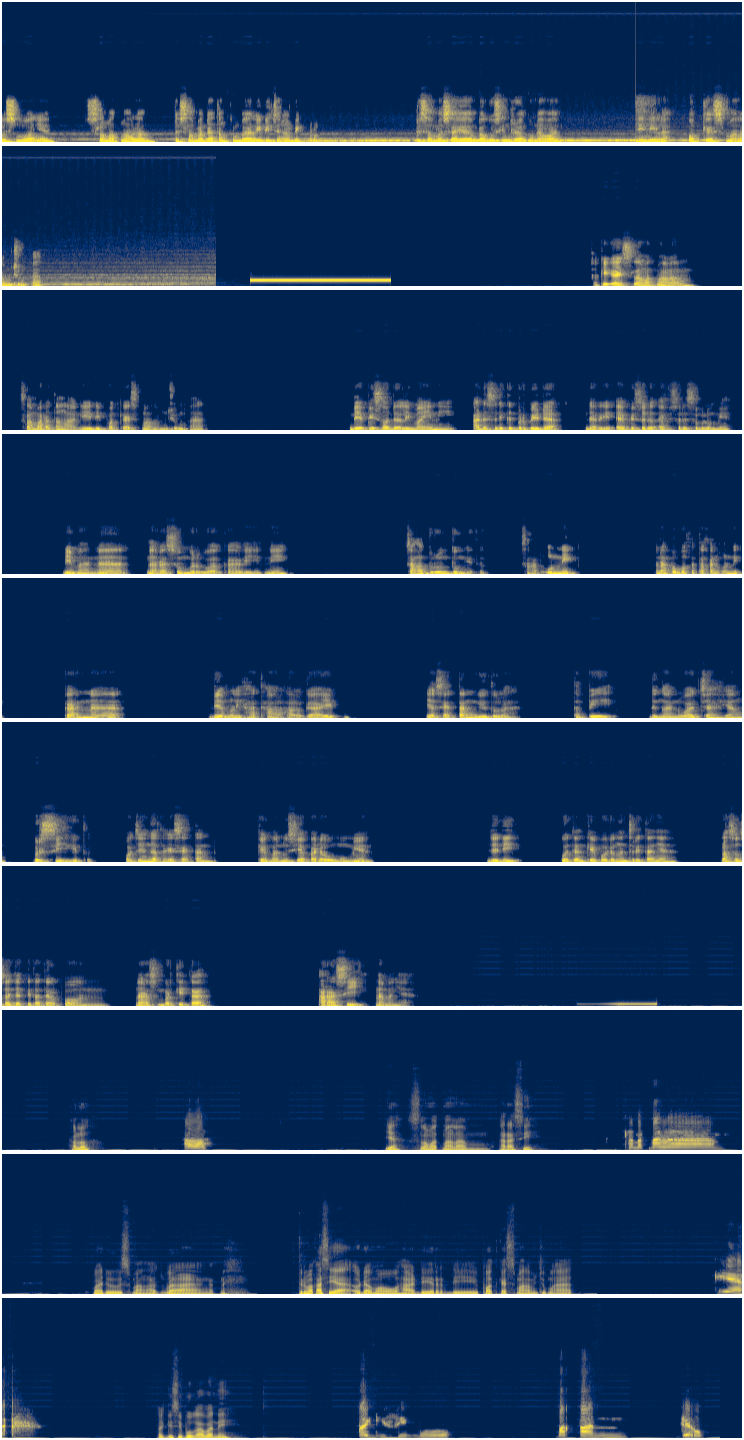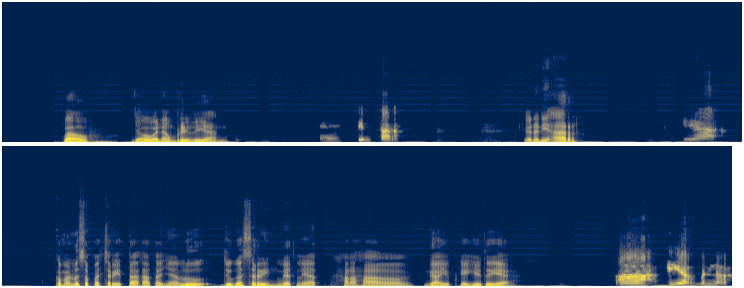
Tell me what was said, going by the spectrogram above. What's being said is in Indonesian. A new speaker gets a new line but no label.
Halo semuanya, selamat malam dan selamat datang kembali di channel Big Bro. Bersama saya Bagus Indra Gunawan, inilah podcast malam Jumat. Oke guys, selamat malam. Selamat datang lagi di podcast malam Jumat. Di episode 5 ini ada sedikit berbeda dari episode-episode sebelumnya. Di mana narasumber gua kali ini sangat beruntung gitu. Sangat unik. Kenapa gua katakan unik? Karena dia melihat hal-hal gaib, ya setan gitulah. Tapi dengan wajah yang bersih gitu. Wajahnya nggak kayak setan, kayak manusia pada umumnya. Jadi, buat yang kepo dengan ceritanya, langsung saja kita telepon narasumber kita, Arasi namanya.
Halo?
Halo,
Ya, selamat malam Arasi.
selamat malam.
Waduh, semangat banget nih. Terima kasih ya udah mau hadir di podcast malam Jumat.
Iya,
Lagi sibuk apa nih?
lagi sibuk makan jeruk.
Wow, jawaban yang brilian.
Hmm, pintar.
Yaudah nih Ar,
Iya,
kemarin lu sempat cerita katanya lu juga sering lihat-lihat hal-hal gaib kayak gitu ya?
ah iya bener.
